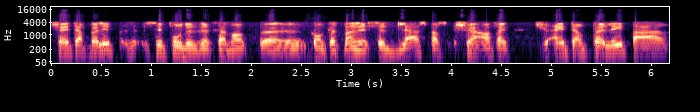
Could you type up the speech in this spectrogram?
je suis interpellé, c'est faux de dire que ça m'a complètement laissé de glace parce que je suis enfin je suis interpellé par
